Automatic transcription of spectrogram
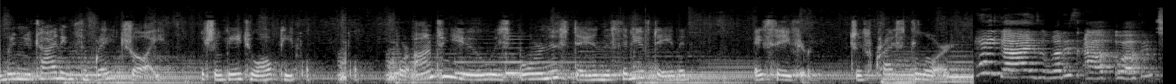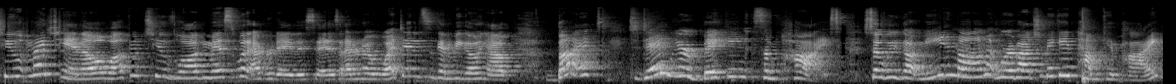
I bring you tidings of great joy, which shall be to all people. For unto you is born this day in the city of David a Savior, which is Christ the Lord. Hey guys, what is up? Welcome to my channel. Welcome to Vlogmas, whatever day this is. I don't know what day this is going to be going up, but today we are baking some pies. So we've got me and mom, we're about to make a pumpkin pie.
